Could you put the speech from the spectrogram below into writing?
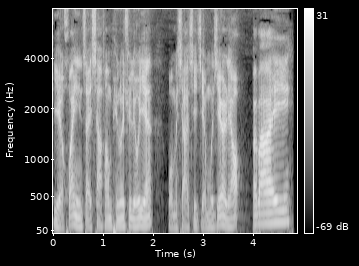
也欢迎在下方评论区留言。我们下期节目接着聊，拜拜。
